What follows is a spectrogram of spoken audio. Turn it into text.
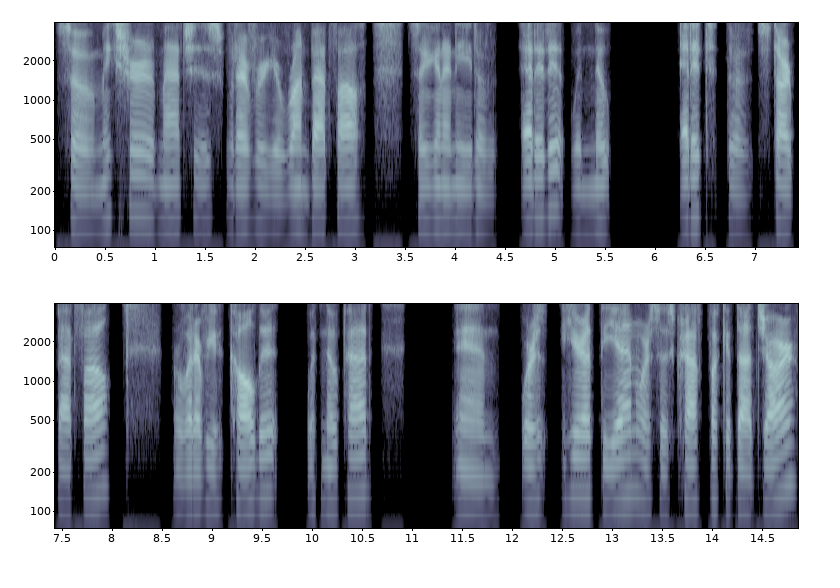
So make sure it matches whatever your run bat file. So you're going to need to edit it with note edit the start bat file or whatever you called it with notepad. And we're here at the end where it says craftbukkit.jar.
